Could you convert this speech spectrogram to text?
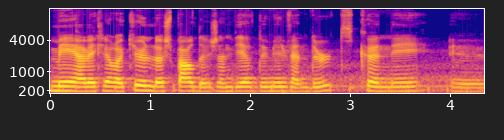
Mais avec le recul, là, je parle de Geneviève 2022 qui connaît euh,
